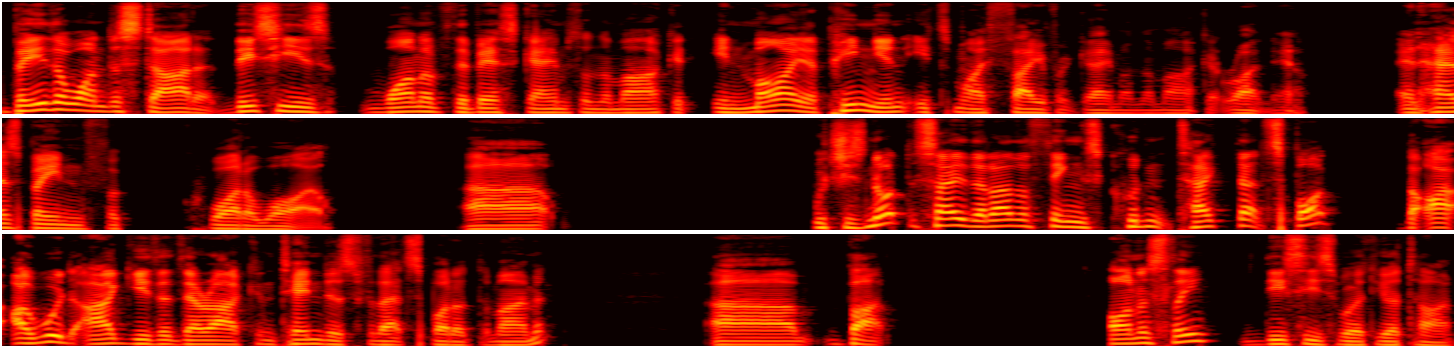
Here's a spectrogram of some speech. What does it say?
be the one to start it. This is one of the best games on the market. In my opinion, it's my favorite game on the market right now and has been for quite a while. Uh, which is not to say that other things couldn't take that spot. I, I would argue that there are contenders for that spot at the moment. Um, but honestly, this is worth your time.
